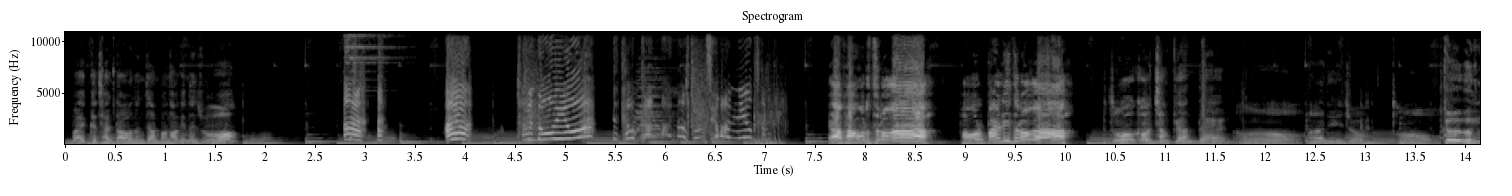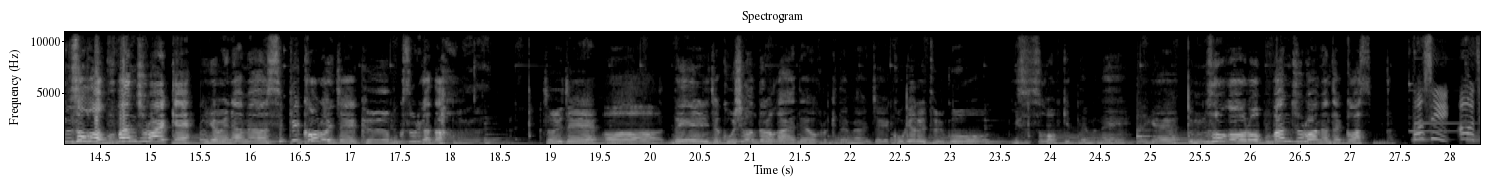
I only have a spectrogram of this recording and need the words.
마이크 잘 나오는지 한번 확인해 줘. 야 방으로 들어가. 방으로 빨리 들어가 조금 창피한데 어 아니 좀 어 그 음소거 무반주로 할게 이게 왜냐면 스피커로 이제 그 목소리가 나. 저 이제 어 내일 이제 고시원 들어가야 돼요. 그렇게 되면 이제 고개를 들고 있을 수가 없기 때문에 이게 음소거로 무반주로 하면 될 것 같습니다. 다시 아잘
